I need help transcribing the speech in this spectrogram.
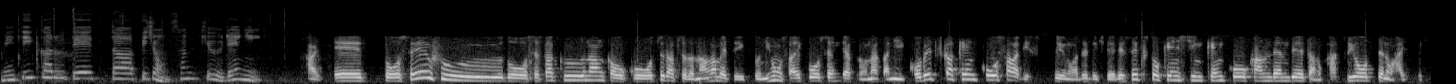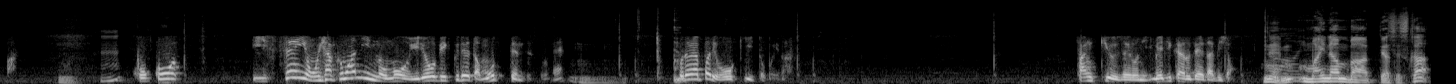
メディカルデータビジョン3902。はいえーっと政府の施策なんかをこうつらつら眺めていくと、日本最高戦略の中に個別化健康サービスっていうのが出てきて、レセプト検診健康関連データの活用っていうのが入ってきます。ここ、1400万人のもう医療ビッグデータ持ってるんですよね。これはやっぱり大きいと思います。3902メディカルデータビジョン。ね、マイナンバーってやつですか？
